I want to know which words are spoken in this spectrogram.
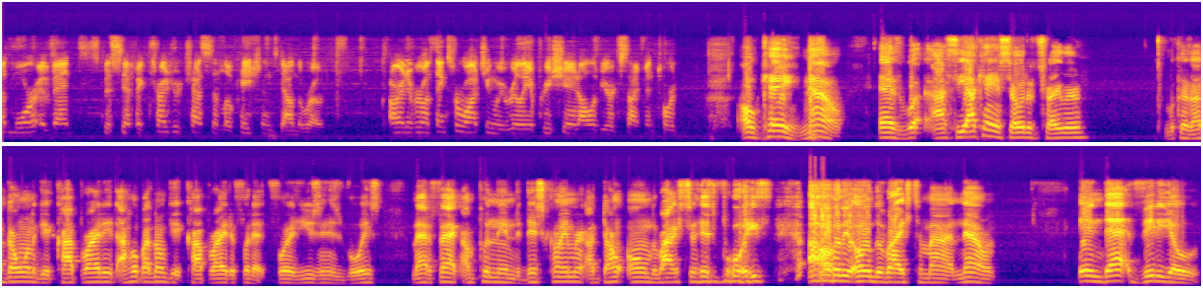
add more event-specific treasure chests and locations down the road. All right, everyone, thanks for watching. We really appreciate all of your excitement toward. Okay, now as what I see, I can't show the trailer because I don't want to get copyrighted. I hope I don't get copyrighted for that for using his voice. Matter of fact, I'm putting in the disclaimer. I don't own the rights to his voice. I only own the rights to mine. Now, in that video,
